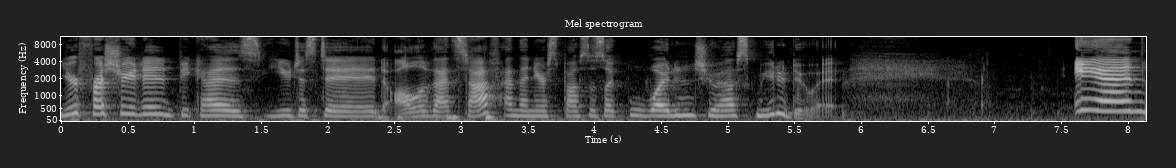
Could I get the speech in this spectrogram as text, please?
you're frustrated because you just did all of that stuff and then your spouse is like well why didn't you ask me to do it? And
